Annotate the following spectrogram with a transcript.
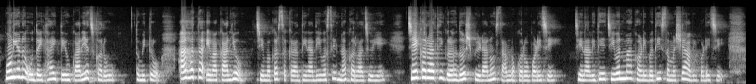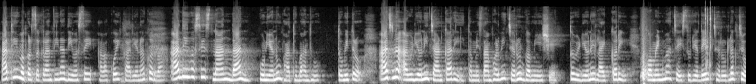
પુણ્યનો ઉદય થાય તેવું કાર્ય જ કરવું. તો મિત્રો, આ હતા એવા કાર્યો જે મકર સંક્રાંતિના દિવસે ન કરવા જોઈએ. જે કરવાથી ગ્રહદોષ પીડાનો સામનો કરવો પડે છે. જેના લીધે જીવનમાં ઘણી બધી સમસ્યા આવી પડે છે. આથી મકર સંક્રાંતિના દિવસે આવા કોઈ કાર્ય ન કરવા. આ દિવસે સ્નાન, દાન, પુણ્યનું ભાથું બાંધવું. તો મિત્રો, આજના આ વિડીયોની જાણકારી તમને સાંભળવી જરૂર ગમી હશે. તો વિડીયોને લાઇક કરી, કોમેન્ટમાં જય સૂર્યદેવ જરૂર લખજો.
